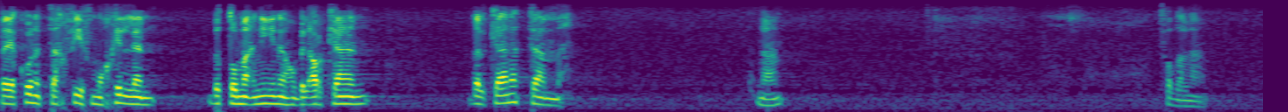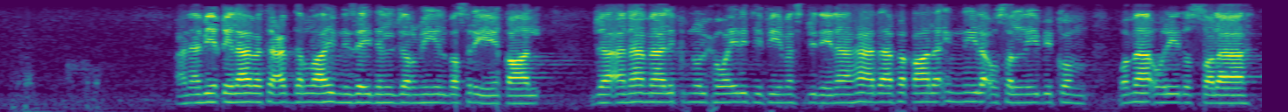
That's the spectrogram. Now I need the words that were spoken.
فيكون التخفيف مخلا بالطمأنينة وبالأركان بل كانت تامة. نعم. تفضل نعم. عن أبي قلابة عبد الله بن زيد الجرمي البصري قال جاءنا مالك بن الحويرث في مسجدنا هذا فقال إني لأصلي بكم وما أريد الصلاة.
